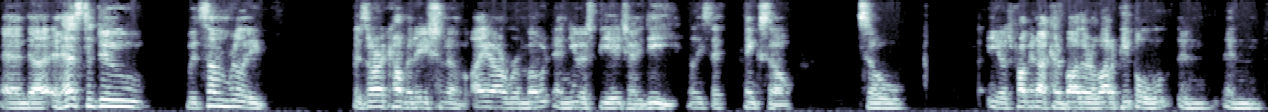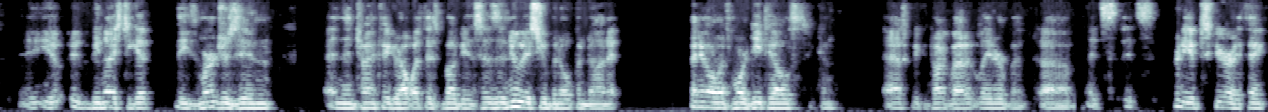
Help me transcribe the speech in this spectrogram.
and uh, it has to do with some really bizarre combination of IR remote and USB HID. At least I think so. So, you know, it's probably not going to bother a lot of people, and and it'd be nice to get these mergers in, and then try and figure out what this bug is. There's a new issue been opened on it. If anyone wants more details, you can ask. We can talk about it later, but uh, it's it's pretty obscure, I think,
